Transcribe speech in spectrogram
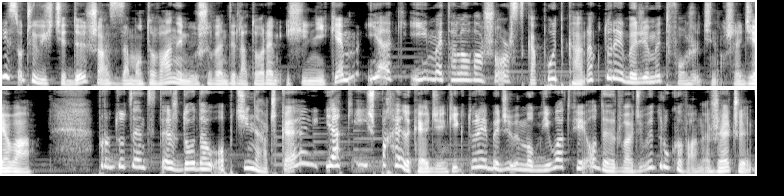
Jest oczywiście dysza z zamontowanym już wentylatorem i silnikiem, jak i metalowa szorstka płytka, na której będziemy tworzyć nasze dzieła. Producent też dodał obcinaczkę, jak i szpachelkę, dzięki której będziemy mogli łatwiej oderwać wydrukowane rzeczy.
